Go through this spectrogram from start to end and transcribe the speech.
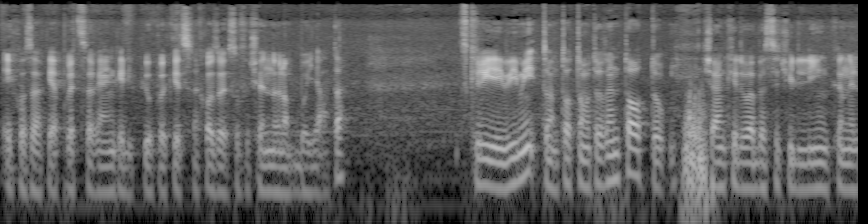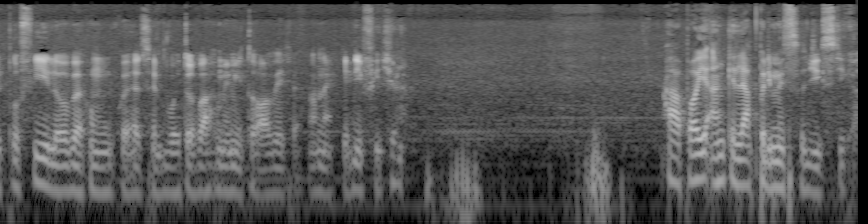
e cosa che apprezzerei anche di più perché questa cosa che sto facendo è una boiata. Scrivimi 38 c'è anche dovrebbe esserci il link nel profilo, beh comunque se vuoi trovarmi mi trovi, cioè, non è che è difficile. Ah, poi anche le app di messaggistica.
